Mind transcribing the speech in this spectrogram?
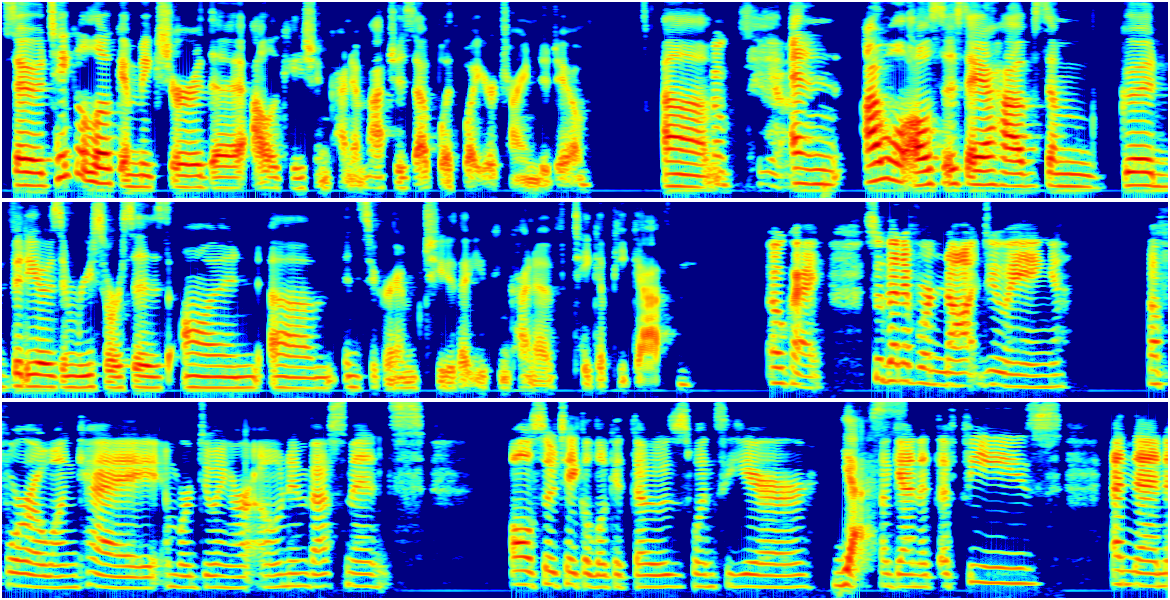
So, take a look and make sure the allocation kind of matches up with what you're trying to do. Um, oh, yeah. And I will also say I have some good videos and resources on um, Instagram too that you can kind of take a peek at. Okay. So then if we're not doing a 401k and we're doing our own investments, also take a look at those once a year. Yes. Again, at the fees. And then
